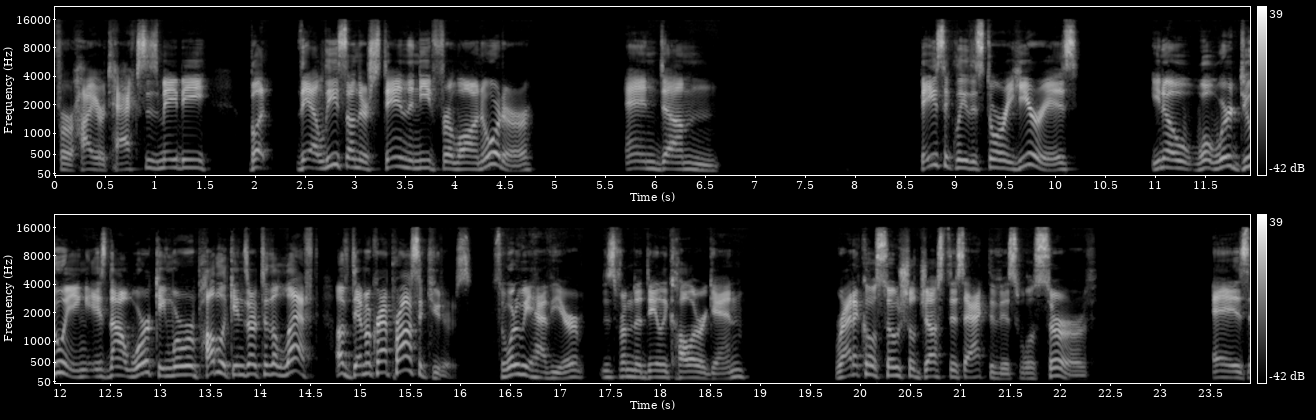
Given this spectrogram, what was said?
for higher taxes, maybe, but they at least understand the need for law and order. And um, basically, the story here is you know, what we're doing is not working where Republicans are to the left of Democrat prosecutors. So, what do we have here? This is from the Daily Caller again. Radical social justice activists will serve as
